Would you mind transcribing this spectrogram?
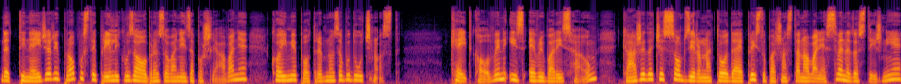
da tinejdžeri propuste priliku za obrazovanje i zapošljavanje koje im je potrebno za budućnost. Kate Colvin iz Everybody's Home kaže da će s obzirom na to da je pristupačno stanovanje sve nedostižnije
